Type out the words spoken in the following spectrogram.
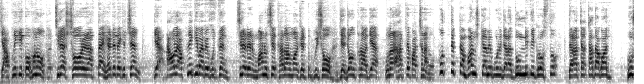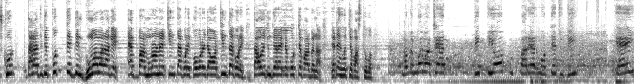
যে আপনি কি কখনো সিলেট শহরের রাস্তায় হেঁটে দেখেছেন? যে তাহলে আপনি কীভাবে বুঝবেন সিলেটের মানুষের সাধারণ মানুষের বিষয় যে যন্ত্রণা যে ওনারা হাঁটতে পারছে না? প্রত্যেকটা মানুষকে আমি বলি যারা দুর্নীতিগ্রস্ত, যারা চাঁদাবাজ, ঘুষখোর, তারা যদি প্রত্যেক দিন ঘুমাবার আগে একবার মরণের চিন্তা করে, কবরে যাওয়ার চিন্তা করে, তাহলে কিন্তু এরা এটা করতে পারবে না। এটাই হচ্ছে বাস্তব। নভেম্বর মাসের দ্বিতীয় বুধবারের মধ্যে যদি এই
